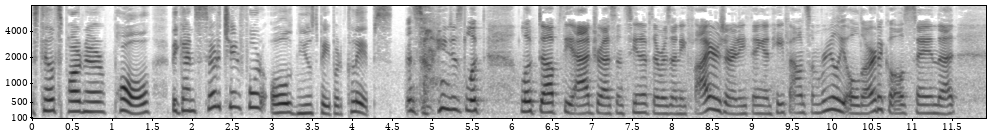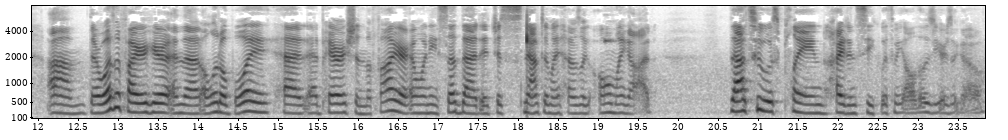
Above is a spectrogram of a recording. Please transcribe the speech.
Estelle's partner, Paul, began searching for old newspaper clips. And so he just looked looked up the address and seen if there was any fires or anything, and he found some really old articles saying that um, there was a fire here and that a little boy had had perished in the fire. And when he said that, it just snapped in my head. I was like, "Oh my god, that's who was playing hide and seek with me all those years ago."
